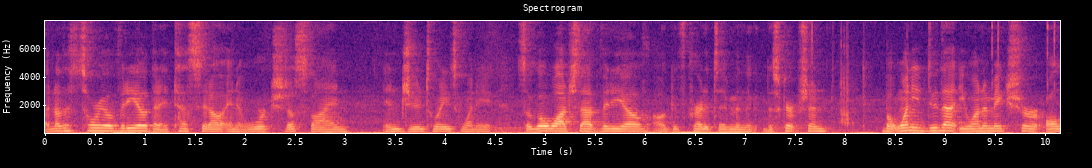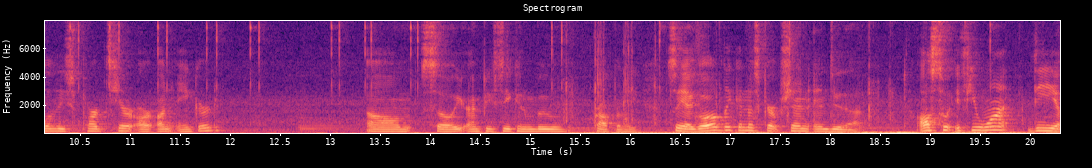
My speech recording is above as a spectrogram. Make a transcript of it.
another tutorial video that I tested out, and it works just fine in June 2020. So go watch that video. I'll give credit to him in the description. But when you do that, you want to make sure all of these parts here are unanchored. Um, so your NPC can move properly. So yeah, go to link in the description and do that. Also, if you want the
